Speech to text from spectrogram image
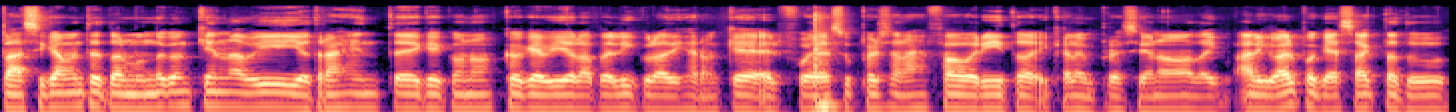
básicamente todo el mundo con quien la vi y otra gente que conozco que vio la película dijeron que él fue de sus personajes favoritos y que lo impresionó. like, al igual, porque exacto, tú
